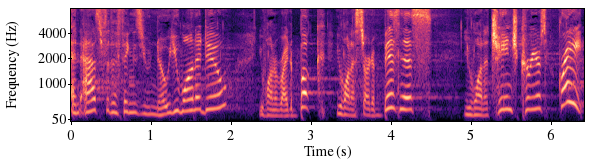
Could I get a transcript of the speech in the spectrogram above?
And as for the things you know you want to do, you want to write a book, you want to start a business, you want to change careers, great.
